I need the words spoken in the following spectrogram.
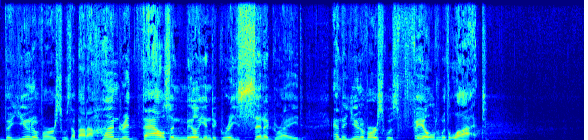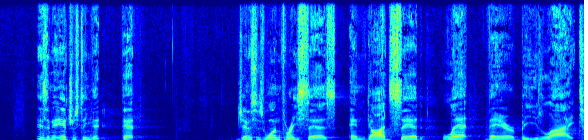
the universe was about 100,000 million degrees centigrade, and the universe was filled with light. Isn't it interesting that, that Genesis 1 3 says, And God said, Let there be light,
